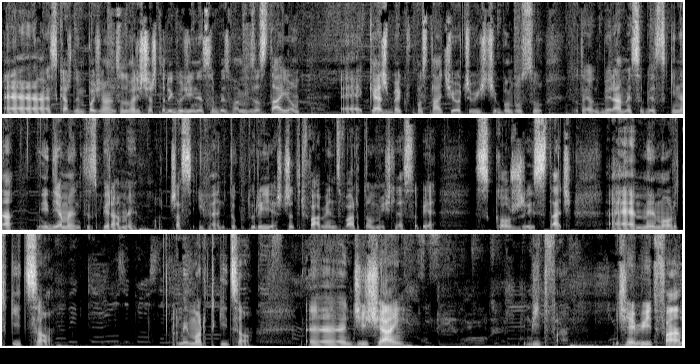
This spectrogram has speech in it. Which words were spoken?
E, z każdym poziomem co 24 godziny sobie z Wami zostają. E, cashback w postaci oczywiście bonusu. Tutaj odbieramy sobie skina i diamenty zbieramy podczas eventu, który jeszcze trwa, więc warto myślę sobie skorzystać. E, my mordki co? My mordki co? E, dzisiaj bitwa. Dzisiaj bitwa,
